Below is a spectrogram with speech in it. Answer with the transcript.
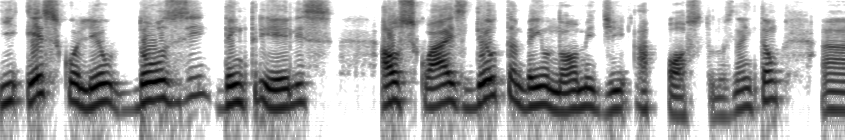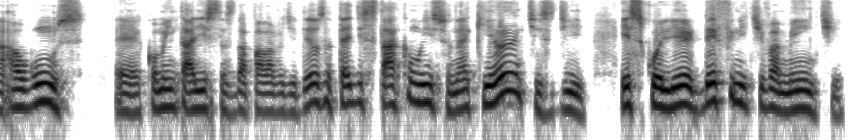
e escolheu doze dentre eles, aos quais deu também o nome de apóstolos. Né? Então, ah, alguns é, comentaristas da palavra de Deus até destacam isso, né? Que antes de escolher definitivamente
